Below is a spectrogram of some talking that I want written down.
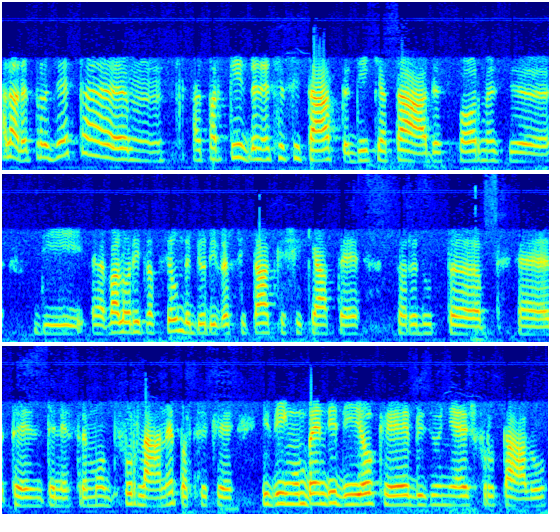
Allora, il progetto ehm, a partire da necessità di chiatare forme eh, di eh, valorizzazione della biodiversità che si chiate ridotte eh, tenestre mont furlane perché vi un ben di Dio che bisogna sfruttarlo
